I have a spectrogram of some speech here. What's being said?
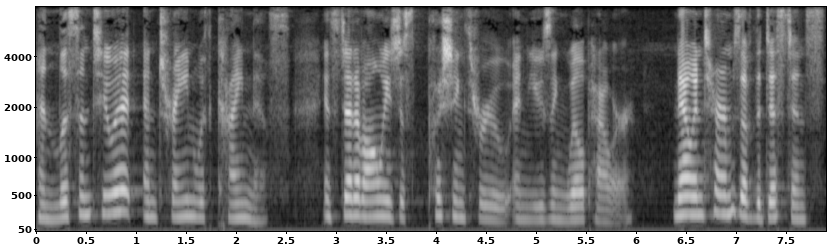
and listen to it and train with kindness instead of always just pushing through and using willpower. Now, in terms of the distance,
